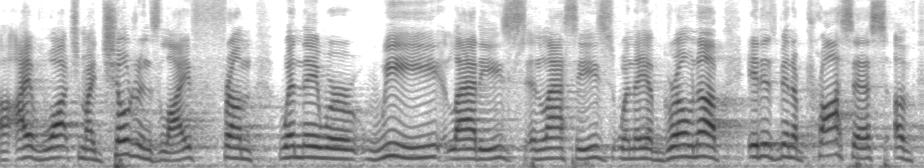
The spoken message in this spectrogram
uh, I have watched my children's life from when they were wee laddies and lassies, when they have grown up. It has been a process of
